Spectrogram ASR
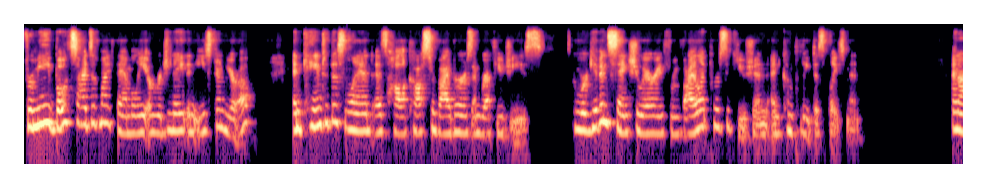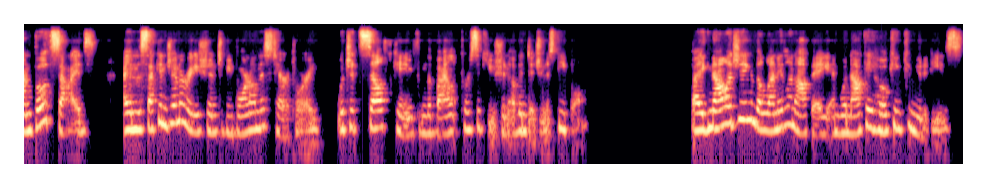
For me, both sides of my family originate in Eastern Europe and came to this land as Holocaust survivors and refugees who were given sanctuary from violent persecution and complete displacement. And on both sides, I am the second generation to be born on this territory, which itself came from the violent persecution of Indigenous people. By acknowledging the Lenni Lenape and Wahnake Hoking communities,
